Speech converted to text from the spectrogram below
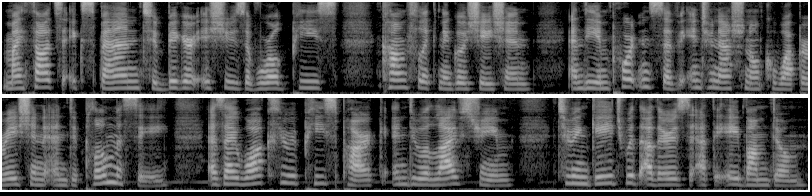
My thoughts expand to bigger issues of world peace, conflict negotiation, and the importance of international cooperation and diplomacy as I walk through peace park and do a live stream to engage with others at the A-Bomb Dome.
